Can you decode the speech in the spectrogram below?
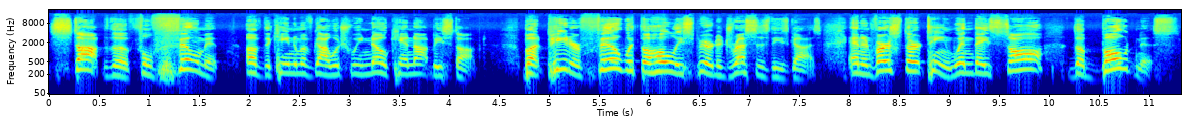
stop the fulfillment of the kingdom of God, which we know cannot be stopped. But Peter, filled with the Holy Spirit, addresses these guys. And in verse 13, when they saw the boldness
